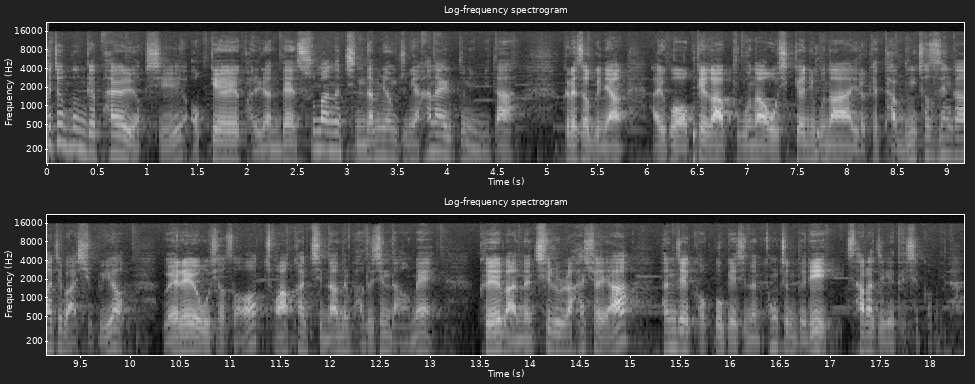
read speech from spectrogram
회전근개 파열 역시 어깨에 관련된 수많은 진단명 중에 하나일 뿐입니다. 그래서 그냥 아이고 어깨가 아프구나 오십견이구나 이렇게 다 뭉쳐서 생각하지 마시고요. 외래에 오셔서 정확한 진단을 받으신 다음에 그에 맞는 치료를 하셔야 현재 겪고 계시는 통증들이 사라지게 되실 겁니다.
